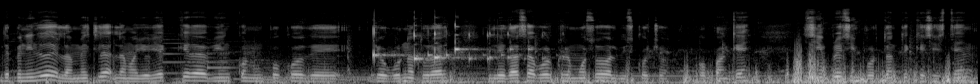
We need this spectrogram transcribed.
Dependiendo de la mezcla, la mayoría queda bien con un poco de yogur natural y le da sabor cremoso al bizcocho o panqué. Siempre es importante que si estén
